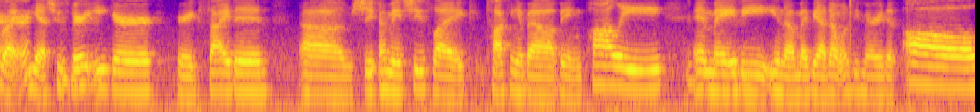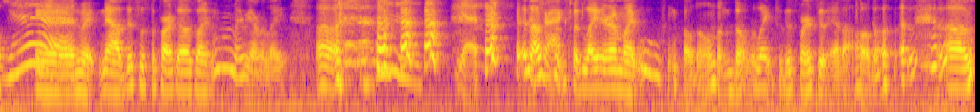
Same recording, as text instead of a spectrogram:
note, right? Yeah, she was very Mhm. eager, very excited. Um, she, I mean, she's like talking about being poly, Mm-hmm. and maybe you know, maybe I don't want to be married at all. Yeah. And wait, now this was the part that I was like, mm, maybe I relate. Uh, Yes. and That I was, tracks. but later I'm like, ooh, hold on, don't relate to this person at all. Hold on. Ooh, ooh. Um,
